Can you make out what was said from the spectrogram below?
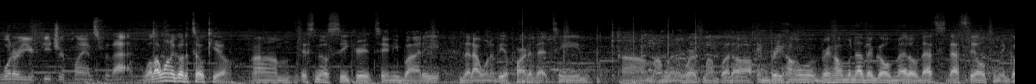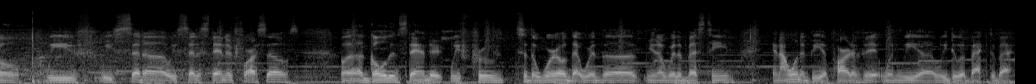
What are your future plans for that? Well, I want to go to Tokyo. Um, it's no secret to anybody that I want to be a part of that team. Um, I'm going to work my butt off and bring home bring home another gold medal. That's that's the ultimate goal. We've we've set a we set a standard for ourselves, a golden standard. We've proved to the world that we're the you know we're the best team, and I want to be a part of it when we uh, we do it back to back.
